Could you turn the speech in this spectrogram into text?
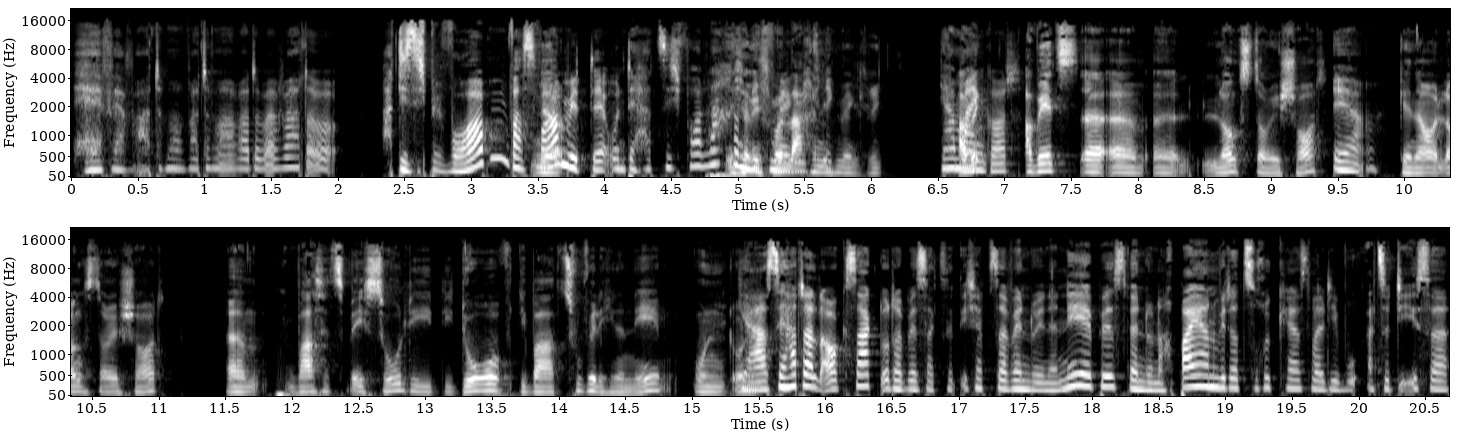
hä, wer, warte mal, warte mal, warte mal, warte mal. Hat die sich beworben? Was war Ja. mit der? Und der hat sich vor Lachen Ich habe mich nicht vor mehr Lachen gekriegt. nicht mehr gekriegt. Ja, mein aber, Gott. Aber jetzt, äh, äh, äh, long story short, Ja. genau, long story short, ähm, war es jetzt wirklich so, die, die Doro, die war zufällig in der Nähe und, und Ja, sie hat halt auch gesagt, oder besser gesagt, ich habe gesagt, wenn du in der Nähe bist, wenn du nach Bayern wieder zurückkehrst, weil die, also die ist ja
